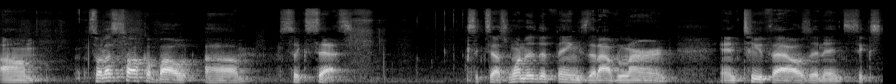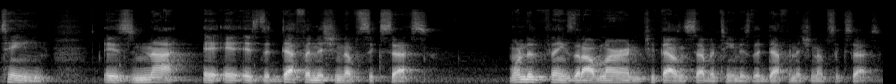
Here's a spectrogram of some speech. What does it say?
Um, so let's talk about um, success. Success. One of the things that I've learned in 2016 is not is the definition of success. One of the things that I've learned in 2017 is the definition of success.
